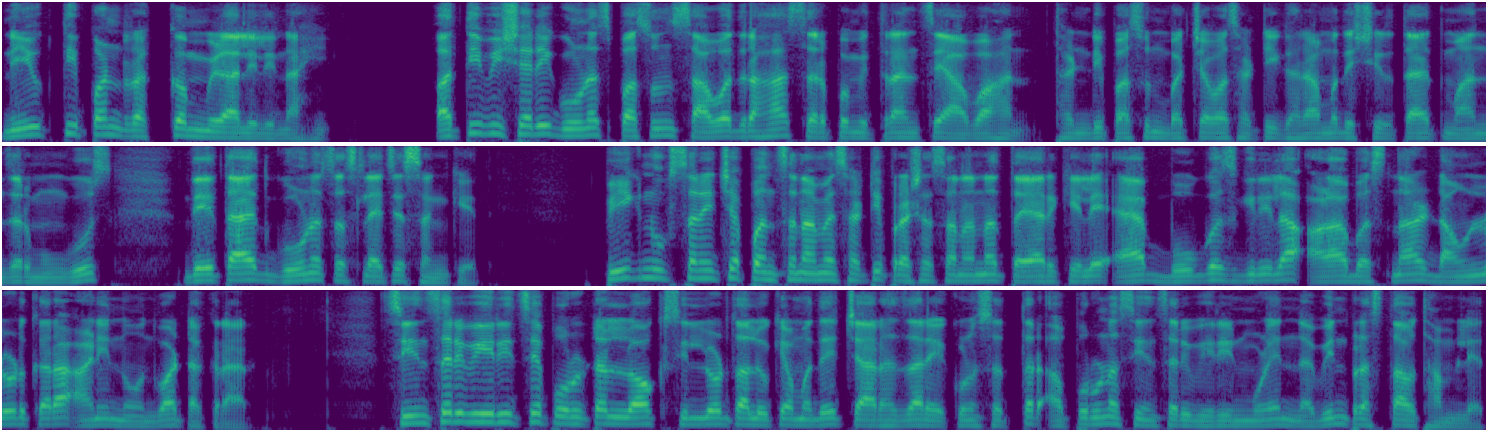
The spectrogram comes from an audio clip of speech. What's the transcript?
नियुक्ती पण रक्कम मिळालेली नाही. अतिविषारी गुणसपासून सावध रहा सर्पमित्रांचे आवाहन. थंडीपासून बचावासाठी घरामध्ये शिरतायत मांजर मुंगूस देतायत गुणच असल्याचे संकेत. पीक नुकसानीच्या पंचनाम्यासाठी प्रशासनानं तयार केले ॲप बोगसगिरीला आळा बसणार डाउनलोड करा आणि नोंदवा तक्रार. सिन्सर विहिरीचे पोर्टल लॉक सिल्लोड तालुक्यामध्ये चार हजार एकोणसत्तर अपूर्ण सिन्सर विहिरींमुळे नवीन प्रस्ताव थांबलेत.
